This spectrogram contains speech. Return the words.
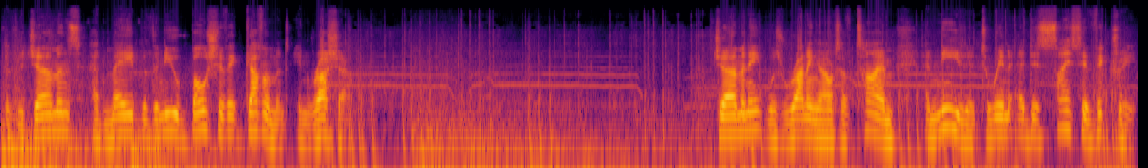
that the Germans had made with the new Bolshevik government in Russia. Germany was running out of time and needed to win a decisive victory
